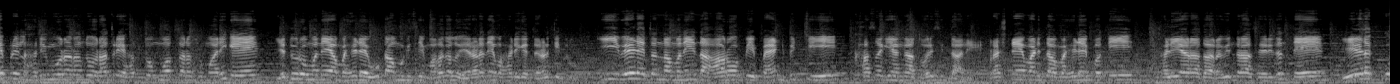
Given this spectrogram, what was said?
ಏಪ್ರಿಲ್ ಹದಿಮೂರರಂದು ರಾತ್ರಿ ಹತ್ತು ಮೂವತ್ತರ ಸುಮಾರಿಗೆ ಎದುರು ಮನೆಯ ಮಹಿಳೆ ಊಟ ಮುಗಿಸಿ ಮಲಗಲು ಎರಡನೇ ಮಹಡಿಗೆ ತೆರಳುತ್ತಿದ್ರು ಈ ವೇಳೆ ತನ್ನ ಮನೆಯಿಂದ ಆರೋಪಿ ಪ್ಯಾಂಟ್ ಬಿಚ್ಚಿ ಖಾಸಗಿ ಅಂಗ ತೋರಿಸಿದ್ದಾನೆ. ಪ್ರಶ್ನೆ ಮಾಡಿದ್ದ ಮಹಿಳೆ ಪತಿ, ಸ್ಥಳೀಯರಾದ ರವೀಂದ್ರ ಸೇರಿದಂತೆ ಏಳಕ್ಕೂ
